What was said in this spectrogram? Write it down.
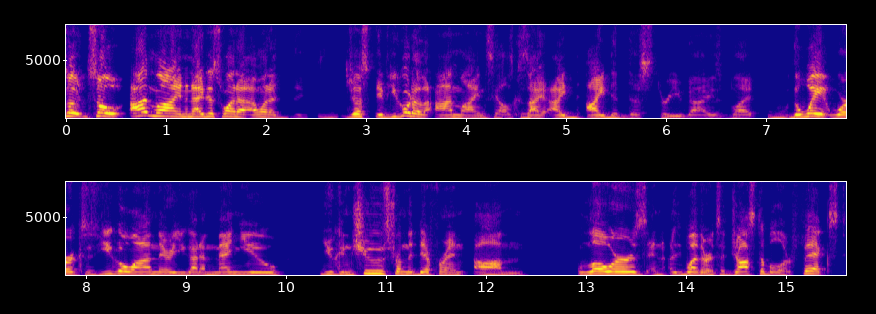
So so online, and I just want to I want to just if you go to the online sales because I I I did this through you guys, but the way it works is you go on there, you got a menu, you can choose from the different um lowers and uh, whether it's adjustable or fixed.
